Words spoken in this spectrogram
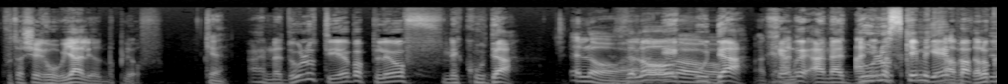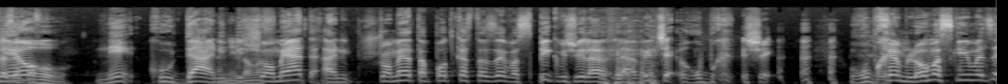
קבוצה שראויה להיות בפלייאוף. אנדולו תהיה בפלייאוף נקודה. לא, זה לא- נקודה. אתה- חבר'ה, אני אנדולו מסכים איתך, תהיה אבל זה לא כזה בפלייאוף ברור. נקודה. אני אני לא שומע את- אני שומע את הפודקאסט הזה מספיק בשביל לה- להבין שרוב- שרובכם לא מסכימים לזה,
